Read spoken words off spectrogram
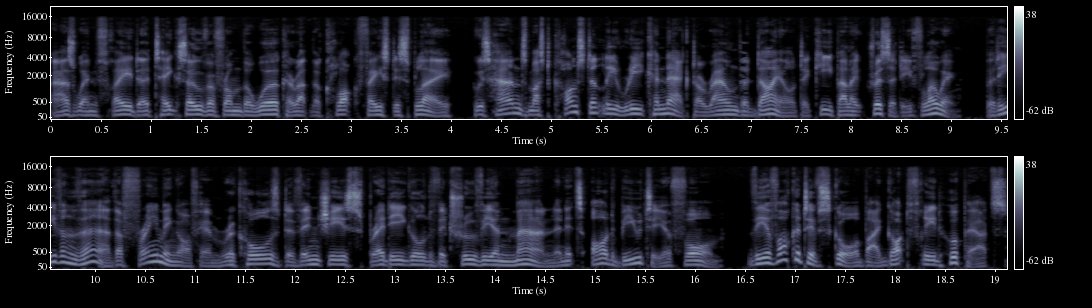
as when Freder takes over from the worker at the clock face display, whose hands must constantly reconnect around the dial to keep electricity flowing. But even there, the framing of him recalls Da Vinci's spread-eagled Vitruvian man in its odd beauty of form. The evocative score by Gottfried Huppertz,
